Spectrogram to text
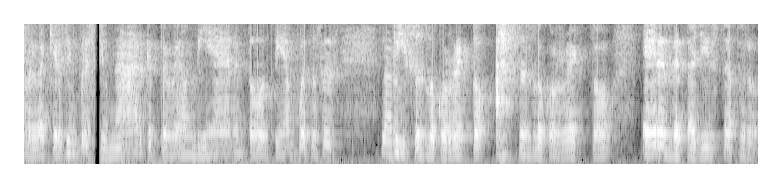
¿verdad? Quieres impresionar, que te vean bien en todo tiempo. Entonces Claro. dices lo correcto, haces lo correcto, eres detallista, pero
